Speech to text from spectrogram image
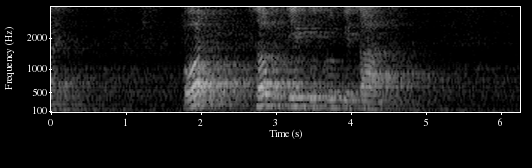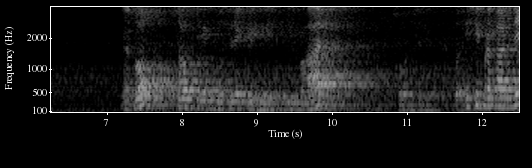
आए। और सब एक दूसरे के साथ, या तो सब एक दूसरे के हित की बात सोचे। तो इसी प्रकार से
